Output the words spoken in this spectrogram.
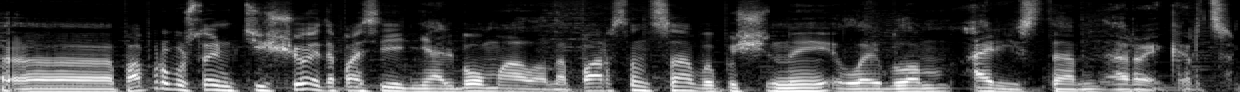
Э, попробуй что-нибудь еще. Это последний альбом Алана Парсонса, выпущенный лейблом Arista Records.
